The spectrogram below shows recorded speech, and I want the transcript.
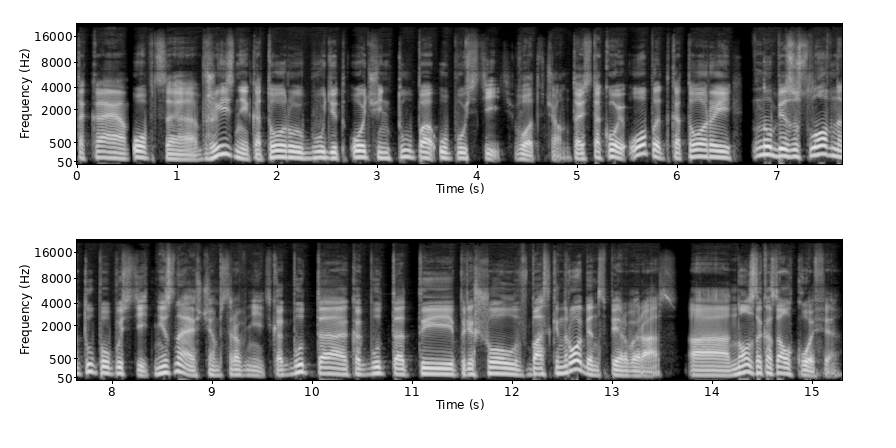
такая опция в жизни, которую будет очень тупо упустить. Вот в чем. То есть такой опыт, который, ну, безусловно, тупо упустить. Не знаю, с чем сравнить. Как будто, как будто ты пришел в Баскин Робинс первый раз, а, но заказал кофе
